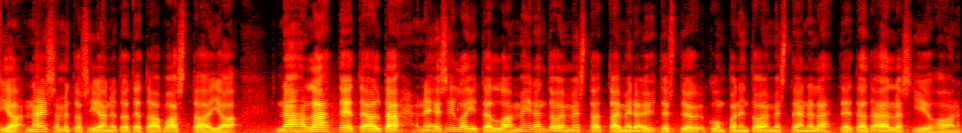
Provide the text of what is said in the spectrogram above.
Ja näissä me tosiaan nyt otetaan vastaan ja Nämähän lähtee täältä, ne esilajitellaan meidän toimesta tai meidän yhteistyökumppanin toimesta ja ne lähtee täältä LSJH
